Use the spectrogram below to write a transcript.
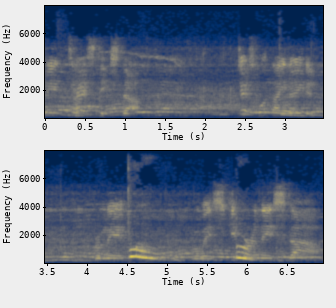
Fantastic stuff. Just what they needed from their, from their skipper and their star.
